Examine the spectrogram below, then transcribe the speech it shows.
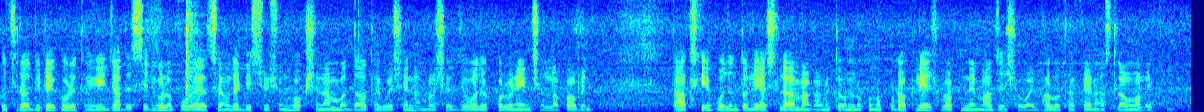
খুচরা দুটাই করে থাকি। যাদের সিটগুলো পড়ে আছে, আমাদের ডিসক্রিপশন বক্সে নাম্বার দেওয়া থাকবে, সেই নাম্বারের সাথে যোগাযোগ করবেন, ইনশাল্লাহ পাবেন। তা আজকে এ পর্যন্ত নিয়ে আসলাম। আগামীতে অন্য কোনো প্রোডাক্ট নিয়ে আসব আপনাদের মাঝে। সবাই ভালো থাকেন। আসসালামু আলাইকুম।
